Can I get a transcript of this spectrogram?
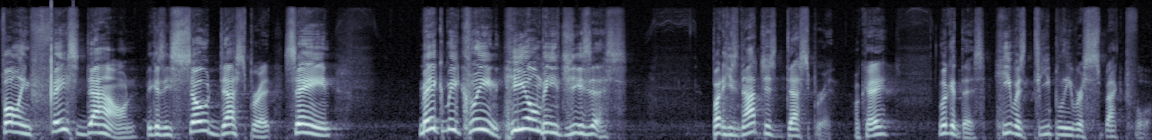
falling face down because he's so desperate, saying, Make me clean, heal me, Jesus. But he's not just desperate, okay? Look at this. He was deeply respectful.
